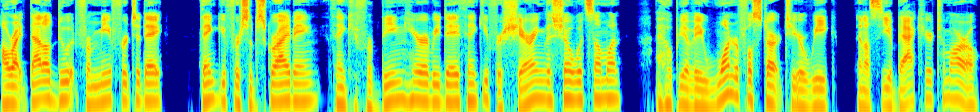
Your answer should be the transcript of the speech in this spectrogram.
All right, that'll do it from me for today. Thank you for subscribing. Thank you for being here every day. Thank you for sharing the show with someone. I hope you have a wonderful start to your week, and I'll see you back here tomorrow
